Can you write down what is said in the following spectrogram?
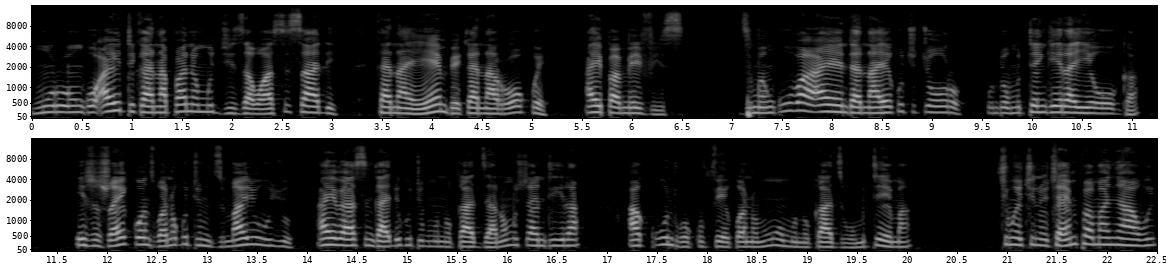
Murungu aiti kana pane mujiza waasisadi kana hembe kana rokwe aipa mavhisi dzimwe nguva aenda naye kuchitoro kundomutengera iye oga. Izvi zvaikonzwa nokuti mudzimai uyu aiva asingadi kuti munhukadzi anomushandira akundwa kupfekwa nomumwe munhukadzi womutema. Chimwe chinhu chaimupa manyawi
